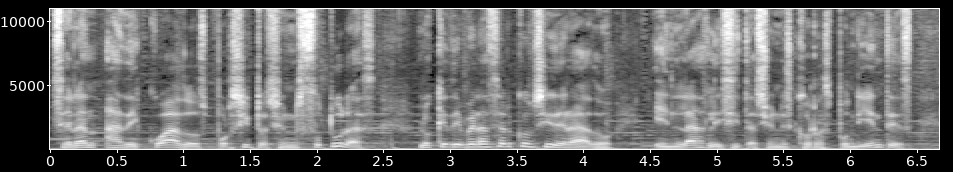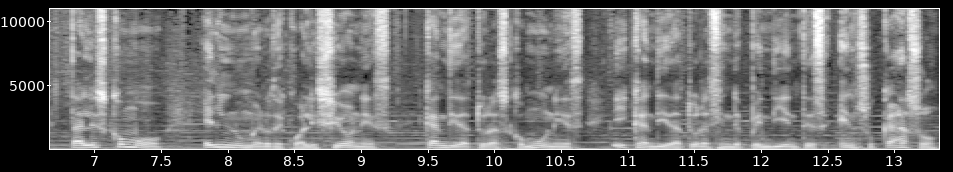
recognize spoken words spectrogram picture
serán adecuados por situaciones futuras, lo que deberá ser considerado en las licitaciones correspondientes, tales como el número de coaliciones, candidaturas comunes y candidaturas independientes en su caso,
